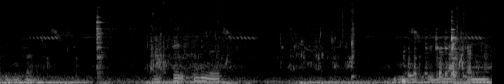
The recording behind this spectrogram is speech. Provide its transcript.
ขึ้นก่อน เข่งขึ้นเลย มันถือมันหนักกันนะ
